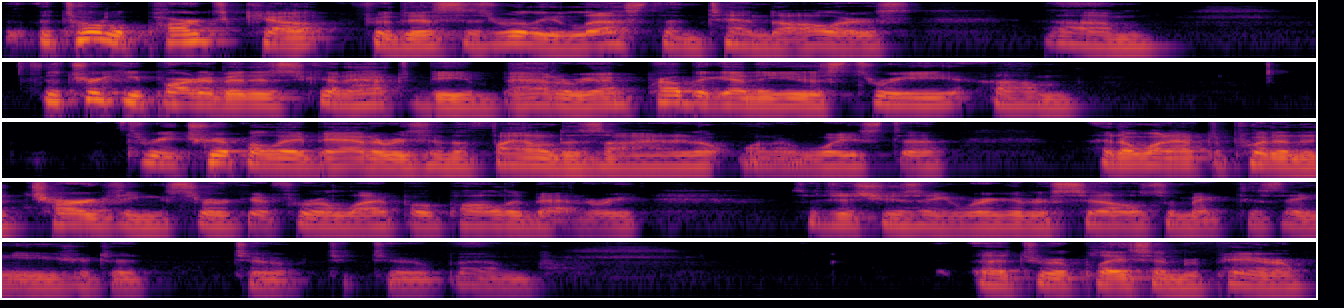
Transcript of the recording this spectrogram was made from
The total parts count for this is really less than $10. Um, the tricky part of it is going to have to be a battery. I'm probably going to use three um, three AAA batteries in the final design. I don't want to waste a I don't want to have to put in a charging circuit for a LiPo poly battery. So just using regular cells will make this thing easier to to to to, um, uh, to replace and repair.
